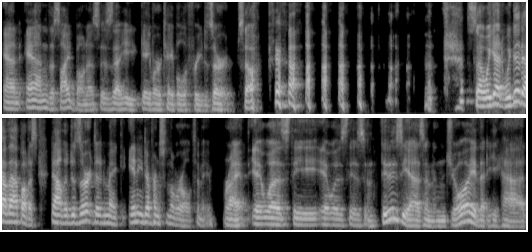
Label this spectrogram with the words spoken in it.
and and the side bonus is that he gave our table a free dessert. So so we get we did have that bonus. Now the dessert didn't make any difference in the world to me, right? It was the it was his enthusiasm and joy that he had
